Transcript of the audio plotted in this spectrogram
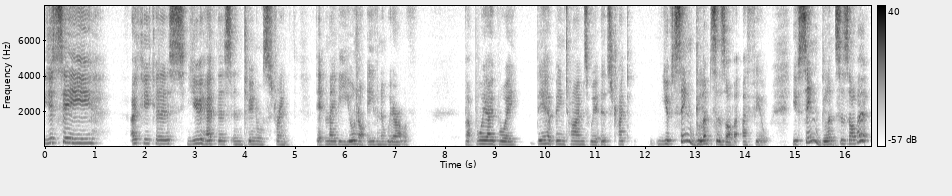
You see, Ophiuchus, you have this internal strength that maybe you're not even aware of. But boy, oh boy, there have been times where it's tried to, you've seen glimpses of it, I feel. You've seen glimpses of it,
